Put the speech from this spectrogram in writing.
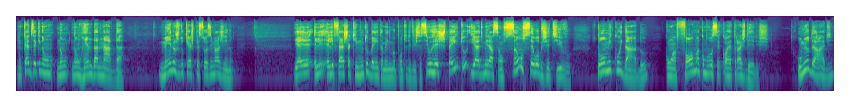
Não quer dizer que não, não, não renda nada. Menos do que as pessoas imaginam. E aí ele, ele fecha aqui muito bem também, do meu ponto de vista. Se o respeito e a admiração são o seu objetivo, tome cuidado com a forma como você corre atrás deles. Humildade,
